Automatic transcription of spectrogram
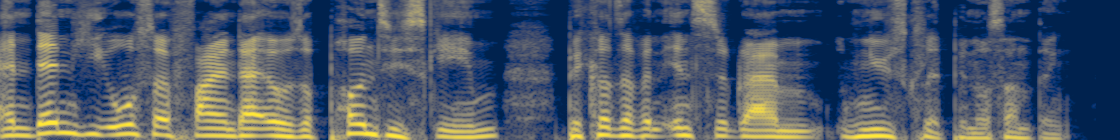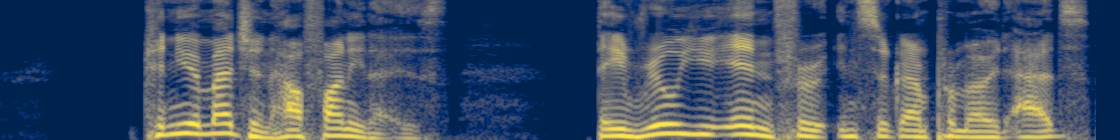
and then he also found out it was a Ponzi scheme because of an Instagram news clipping or something. Can you imagine how funny that is? They reel you in through Instagram promote ads,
